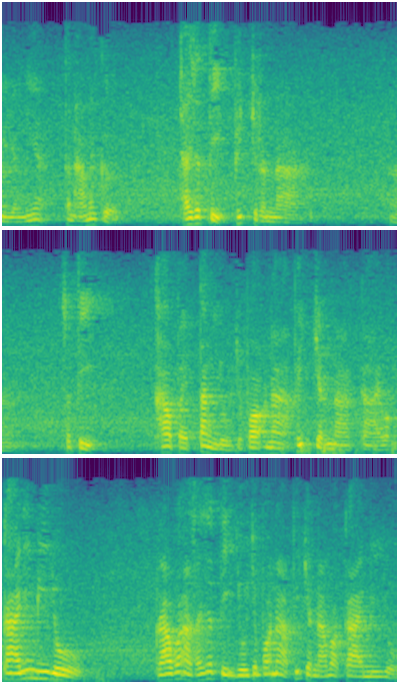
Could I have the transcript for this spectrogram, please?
อยู่อย่างเนี้ย ตัณหาไม่เกิด ใช้สติพิจารณาสติเข้าไปตั้งอยู่เฉพาะหน้าพิจารณากายว่ากายนี้มีอยู่ เราก็อาศัยสติอยู่เฉพาะหน้าพิจารณาว่ากายมีอยู่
